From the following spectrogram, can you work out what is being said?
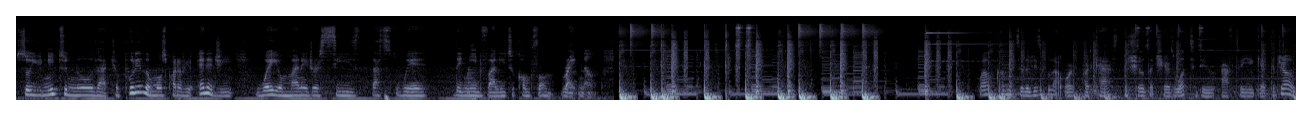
So you need to know that you're putting the most part of your energy where your manager sees that's where they need value to come from right now. Welcome to the Visible at Work podcast, the show that shares what to do after you get the job.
